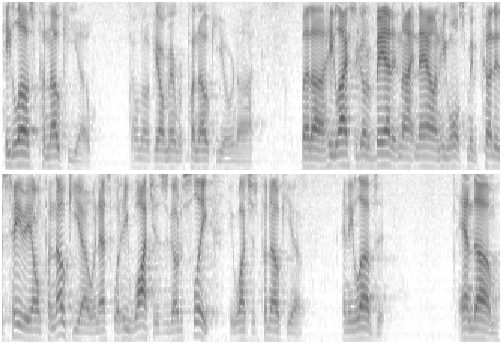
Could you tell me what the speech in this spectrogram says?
he loves Pinocchio. I don't know if y'all remember Pinocchio or not. But uh, he likes to go to bed at night now, and he wants me to cut his TV on Pinocchio, and that's what he watches to go to sleep. He watches Pinocchio, and he loves it. And, um,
